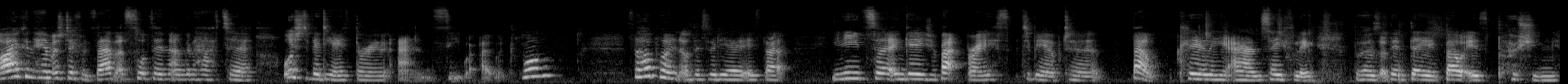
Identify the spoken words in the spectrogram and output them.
I can hear much difference there, but that's the sort of thing that I'm going to have to watch the video through and see where I went wrong. So the whole point of this video is that you need to engage your back brace to be able to belt clearly and safely because at the end of the day belt is pushing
